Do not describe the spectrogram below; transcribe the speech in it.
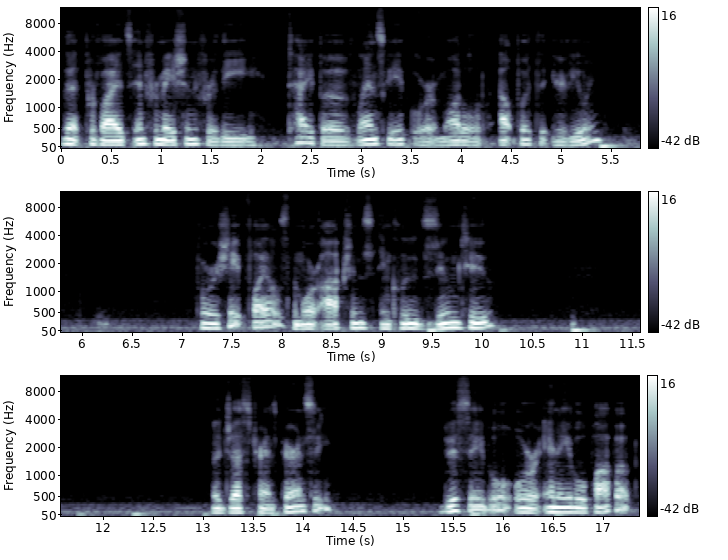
that provides information for the type of landscape or model output that you're viewing. For shapefiles, the more options include zoom to, adjust transparency, disable or enable pop-up,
